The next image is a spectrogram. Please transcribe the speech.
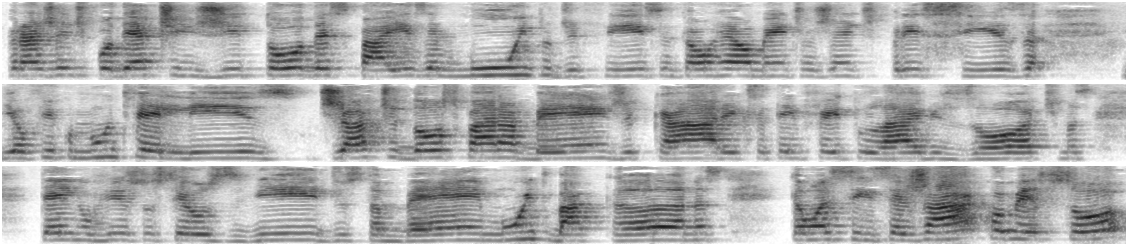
para a gente poder atingir todo esse país é muito difícil, então realmente a gente precisa. E eu fico muito feliz. Já te dou os parabéns de cara, que você tem feito lives ótimas. Tenho visto seus vídeos também, muito bacanas. Então, assim, você já começou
